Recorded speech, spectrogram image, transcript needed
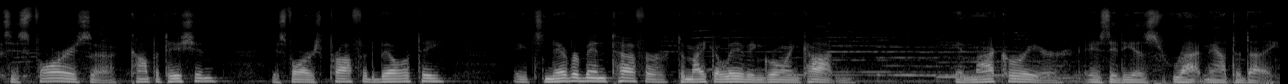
As far as uh, competition, as far as profitability, it's never been tougher to make a living growing cotton in my career as it is right now today.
